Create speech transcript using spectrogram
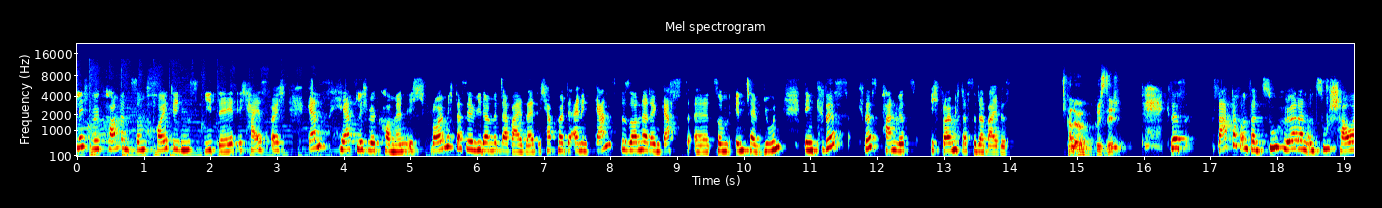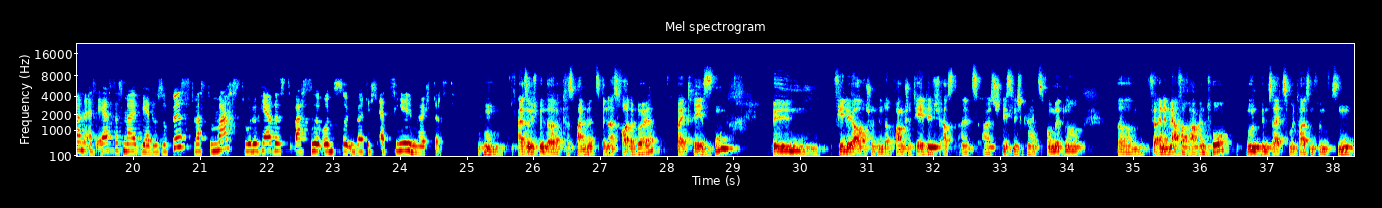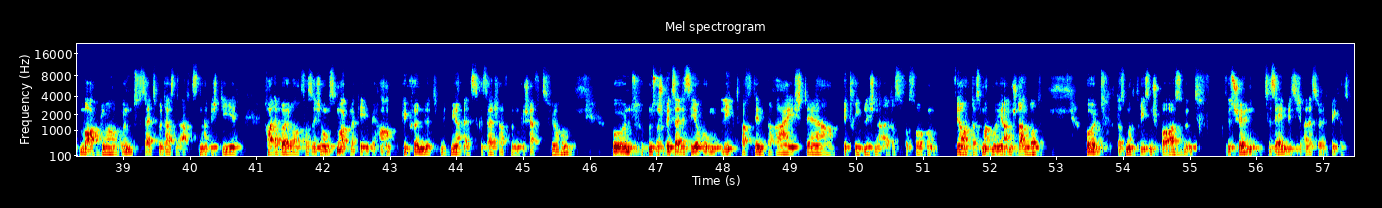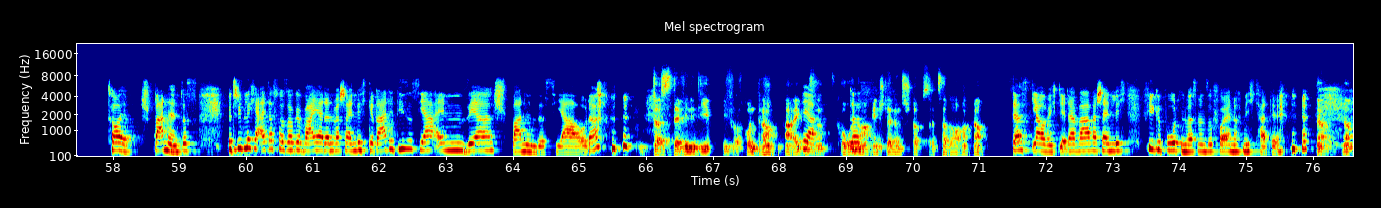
Herzlich willkommen zum heutigen Speed Date. Ich heiße euch ganz herzlich willkommen. Ich freue mich, dass ihr wieder mit dabei seid. Ich habe heute einen ganz besonderen Gast äh, zum Interviewen, den Chris, Chris Panwitz. Ich freue mich, dass du dabei bist. Hallo, grüß dich. Chris, sag doch unseren Zuhörern und Zuschauern als erstes mal, wer du so bist, was du machst, wo du her bist, was du uns so über dich erzählen möchtest. Also ich bin der Chris Panwitz, bin aus Radebeul bei Dresden, bin viele Jahre schon in der Branche tätig, erst als, als Schließlichkeitsvermittler ähm, für eine Mehrfachagentur und bin seit 2015 Makler und seit 2018 habe ich die Radebeuler Versicherungsmakler GmbH gegründet mit mir als Gesellschafter und Geschäftsführer. Und unsere Spezialisierung liegt auf dem Bereich der betrieblichen Altersversorgung. Ja, das machen wir hier am Standort. Und das macht riesen Spaß und ist schön zu sehen, wie sich alles so entwickelt. Toll, spannend. Das betriebliche Altersvorsorge war ja dann wahrscheinlich gerade dieses Jahr ein sehr spannendes Jahr, oder? Das definitiv aufgrund der Ereignisse, ja, Corona, Einstellungsstopps etc. Ja. Das glaube ich dir. Da war wahrscheinlich viel geboten, was man so vorher noch nicht hatte. Ja, ja.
